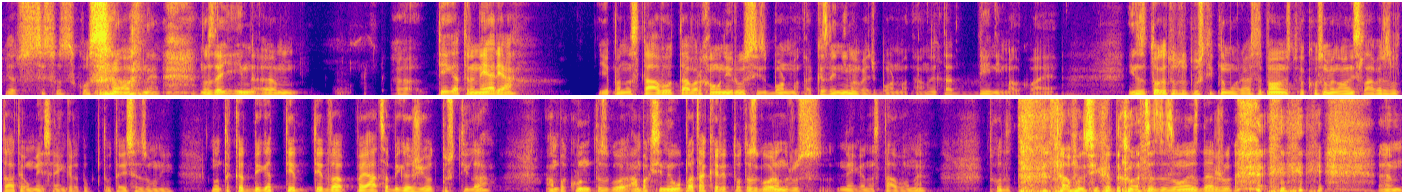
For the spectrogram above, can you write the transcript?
Ja, vse so skozi. No, zdaj, in, um, uh, tega trenerja je pa nastavil ta vrhovni Rus iz Bornmota, ki zdaj nima več Bornmota, ne, ta Denimal, kva je. In zato ga tudi pustiti ne morejo. Jaz se spomnim, kako so imeli oni slabe rezultate vmes enkrat v, v tej sezoni. No, takrat bi ga te, te dva pajaca bi ga že odpustila, ampak, zgor, ampak si ne upata, ker je to ta zgoren Rus njega nastavil. Ne? Tako da ta, ta bo si ga do konca sezone zdržal. um,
